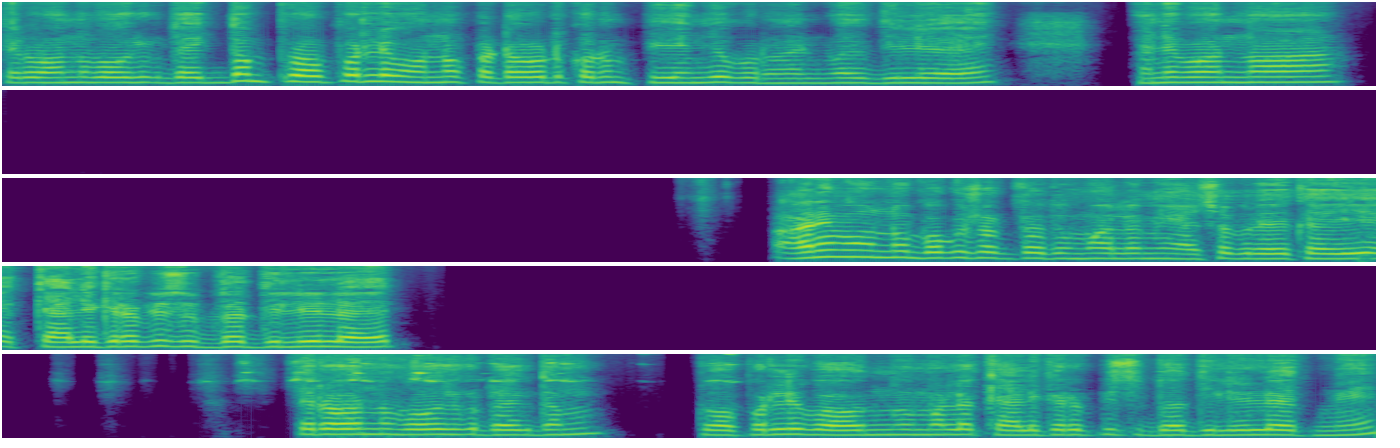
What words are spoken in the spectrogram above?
तर भावांनो बघू शकता एकदम प्रॉपरली भावांनो कटआउट करून पी एन जी फॉर्मॅटमध्ये दिलेलं आहे. आणि भावांनो आणि म्हणून बघू शकता तुम्हाला मी अशा प्रकारे काही कॅलिग्राफी सुद्धा दिलेल्या आहेत. तर भावांनो बघू शकता एकदम प्रॉपरली भावांनो मला कॅलिग्राफी सुद्धा दिलेले आहेत मी.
